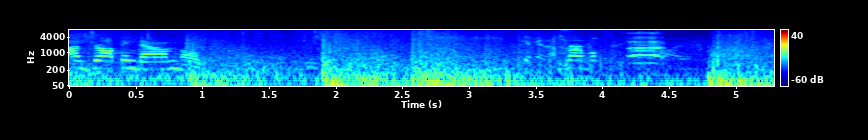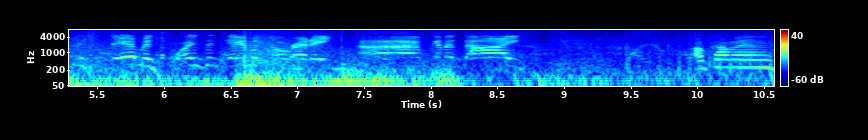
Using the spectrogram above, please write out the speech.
Evo shield here. I'm dropping down. Oh. Give me the purple. It's damaged. Why is it damaged already? Ah, I'm gonna die. I'm coming.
